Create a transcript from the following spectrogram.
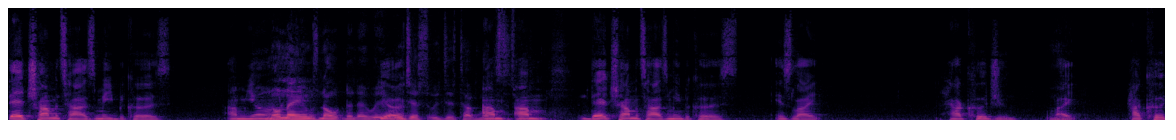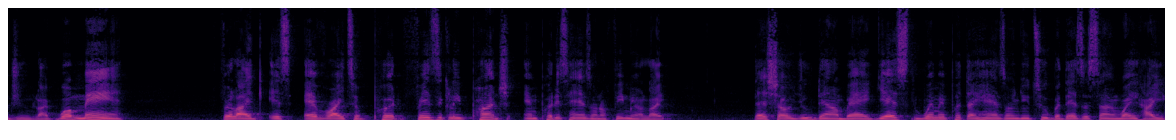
that traumatized me because I'm young. No names, no. We, Yeah. we just we just talking about. I'm. I'm that traumatized me because it's like, how could you? Mm. Like, how could you? Like, what man feel like it's ever right to put physically punch and put his hands on a female? Like, that shows you down bad. Yes, women put their hands on you too, but there's a certain way how you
